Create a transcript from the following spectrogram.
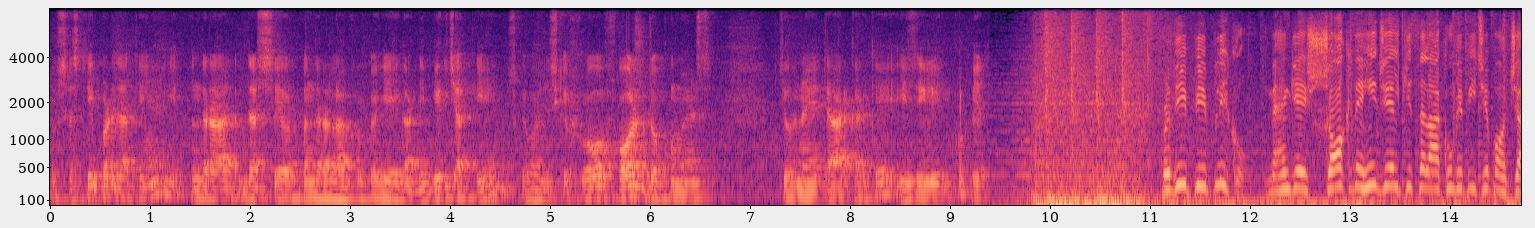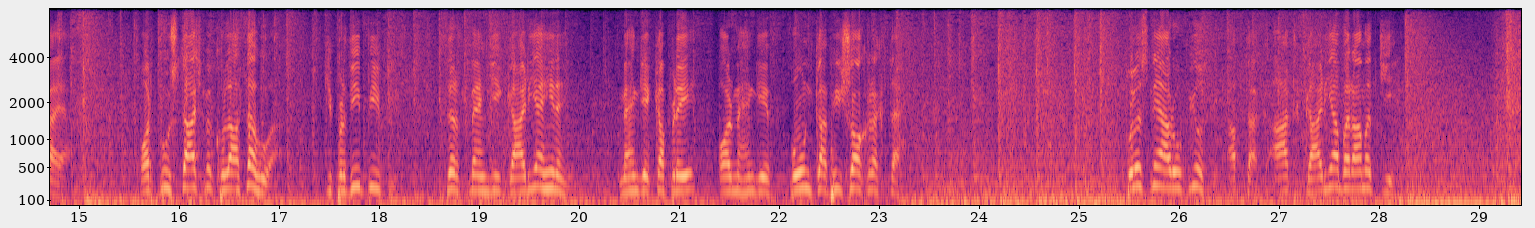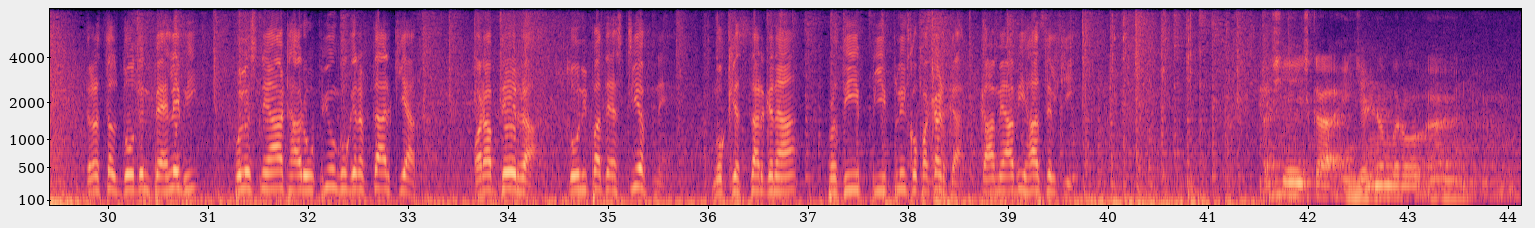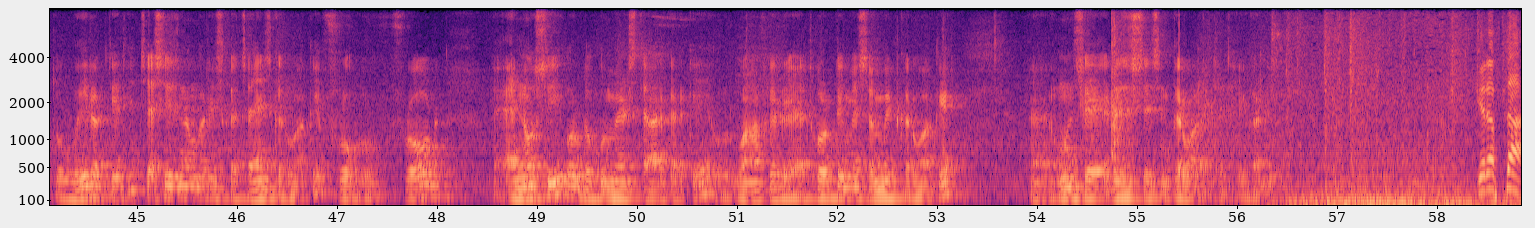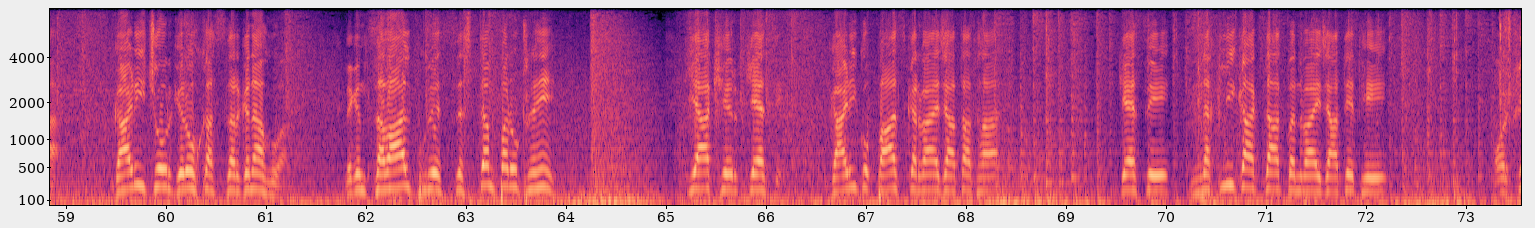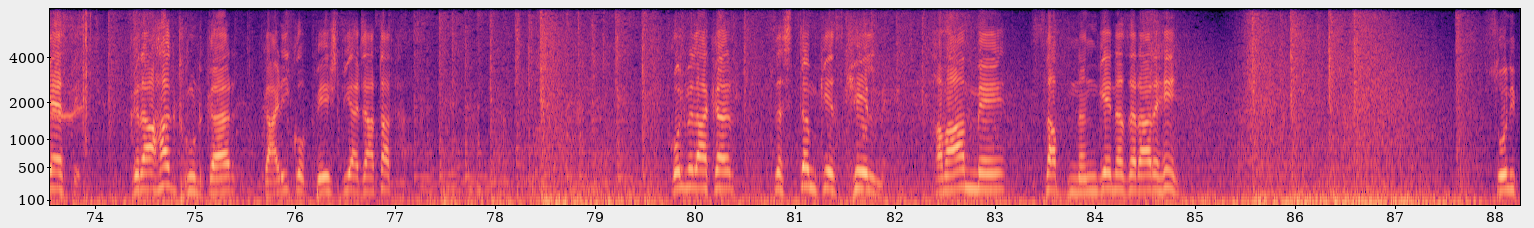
तो सस्ती पड़ जाती हैं। ये पंद्रह, दस से और पंद्रह लाख रुपए की ये गाड़ी बिक जाती है, उसके बाद इसके फोर्स डॉक्यूमेंट्स जो है ना तैयार करके ईजीली इनको बेच प्रदीप पीपली को महँगे शौक ने ही जेल की सलाखों के पीछे पहुँचाया और पूछताछ में खुलासा हुआ कि प्रदीप पीपली सिर्फ़ महँगी गाड़ियाँ ही नहीं, महँगे कपड़े और महँगे फ़ोन का भी शौक रखता है। पुलिस ने आरोपियों से अब तक आठ गाड़ियाँ बरामद की है। दरअसल दो दिन पहले भी पुलिस ने आठ आरोपियों को गिरफ़्तार किया था और अब देर रात सोनीपत एसटीएफ ने मुख्य सरगना प्रदीप पीपली को पकड़कर कामयाबी हासिल की। ये इसका इंजन नंबर तो वही रखते थे। चेसिस नंबर इसका चेंज करवा के फ्रो, फ्रॉड एनओसी और डॉक्यूमेंट्स तैयार करके और वहाँ फिर अथॉरिटी में सबमिट करवा के उनसे रजिस्ट्रेशन करवा लेते थे गाड़ी। गिरफ़्तार। गाड़ी चोर गिरोह का सरगना हुआ लेकिन सवाल पूरे सिस्टम पर उठ रहे हैं कि आखिर कैसे? गाड़ी को पास करवाया जाता था कैसे नकली कागजात बनवाए जाते थे और कैसे ग्राहक ढूंढकर गाड़ी को बेच दिया जाता था। कुल मिलाकर सिस्टम के इस खेल में हमाम में सब नंगे नज़र आ रहे हैं। सोनीपत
